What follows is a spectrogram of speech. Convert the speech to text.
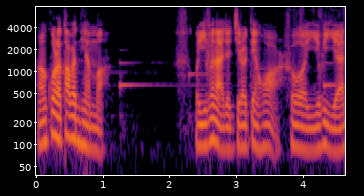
然后过了大半天吧，我姨夫奶就接着电话说，我姨夫爷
